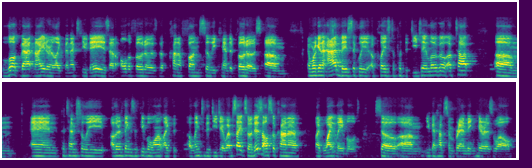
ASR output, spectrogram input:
look that night or like the next few days at all the photos the kind of fun silly candid photos. Um, and we're going to add basically a place to put the dj logo up top. Um, and potentially other things if people want, like the, a link to the DJ website. So it is also kind of like white labeled. So um, you can have some branding here as well.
